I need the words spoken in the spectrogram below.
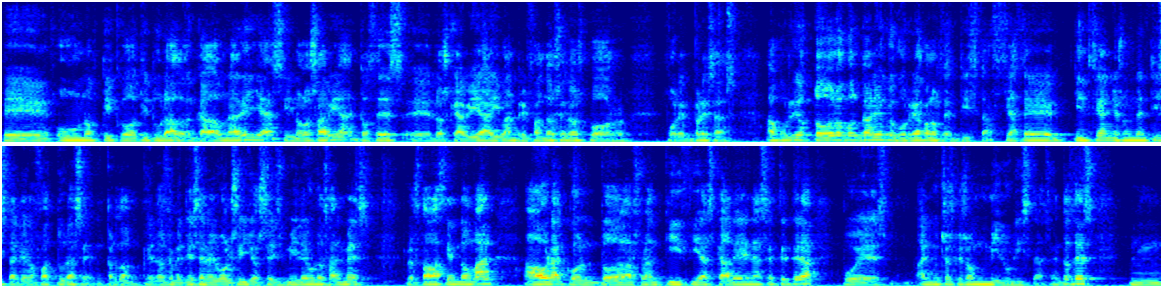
eh, un óptico titulado en cada una de ellas y no lo sabía, entonces eh, los que había iban rifándoselos por, por empresas. Ha ocurrido todo lo contrario que ocurría con los dentistas. Si hace 15 años un dentista que no facturase, perdón, que no se metiese en el bolsillo 6.000 euros al mes lo estaba haciendo mal, ahora con todas las franquicias, cadenas, etcétera, pues hay muchos que son miluristas. Entonces, mmm,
